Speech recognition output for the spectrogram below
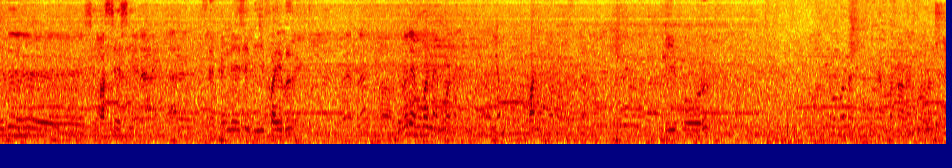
ഇത് first A C second A C B five ഇവർ M one M one one B four M one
